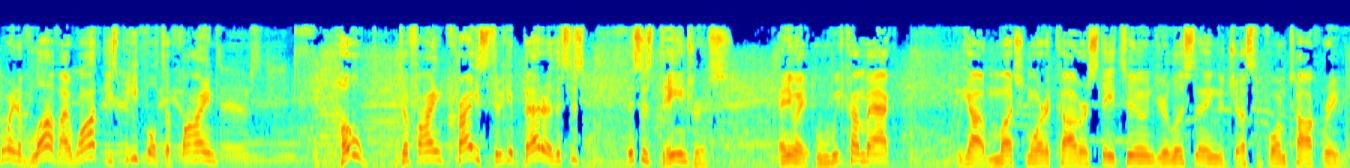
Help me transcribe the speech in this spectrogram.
point of love. I want these people to find hope, to find Christ, to get better. This is this is dangerous. Anyway, when we come back, we got much more to cover. Stay tuned. You're listening to Just Informed Talk Radio.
